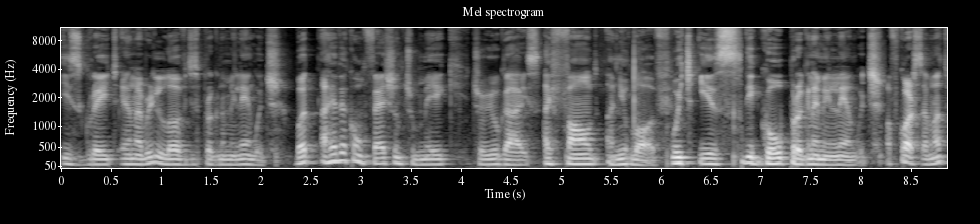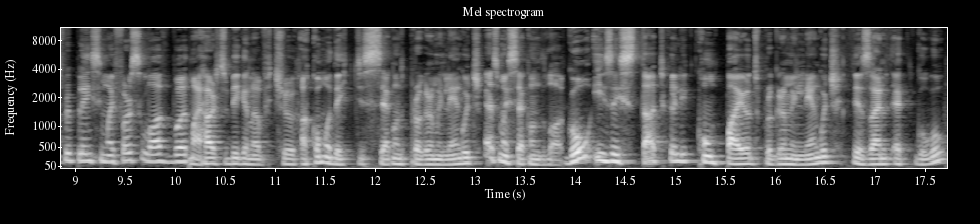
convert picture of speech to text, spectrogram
is great and I really love this programming language. But I have a confession to make to you guys. I found a new love, which is the Go programming language. Of course, I'm not replacing my first love, but my heart's big enough to accommodate this second programming language as my second love. Go is a statically compiled programming language designed at Google.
